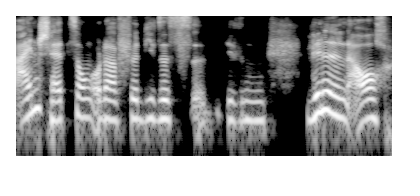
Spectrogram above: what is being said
Einschätzung oder für dieses, diesen Willen auch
